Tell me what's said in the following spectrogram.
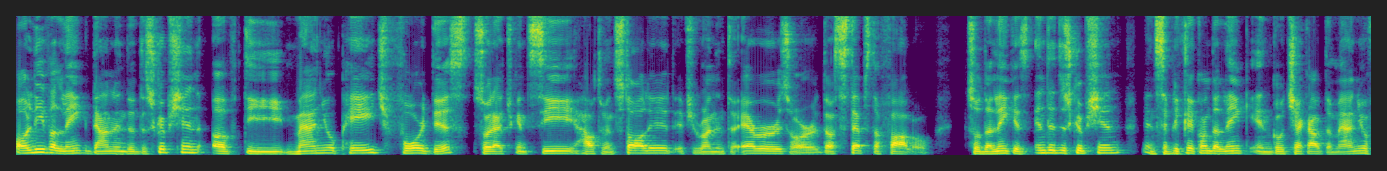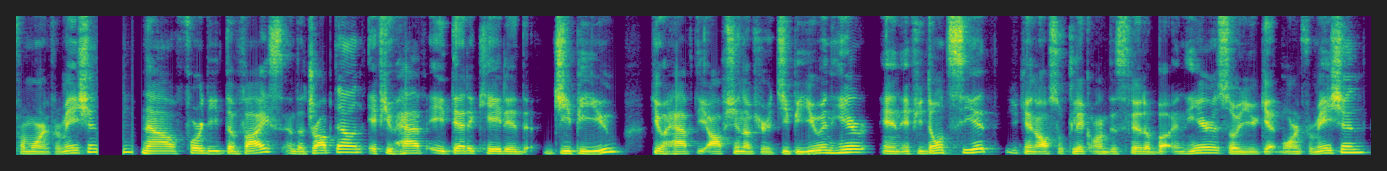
I'll leave a link down in the description of the manual page for this so that you can see how to install it if you run into errors or the steps to follow. So the link is in the description and simply click on the link and go check out the manual for more information. Now for the device and the dropdown, if you have a dedicated GPU, you'll have the option of your GPU in here. And if you don't see it, you can also click on this little button here so you get more information.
